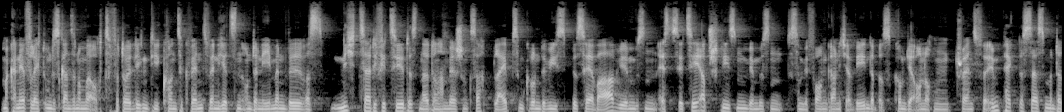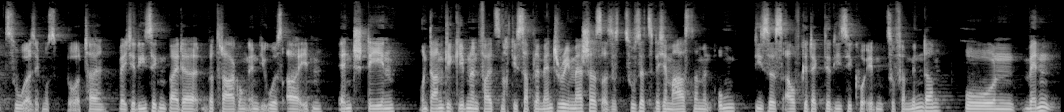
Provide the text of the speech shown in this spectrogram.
Man kann ja vielleicht, um das Ganze nochmal auch zu verdeutlichen, die Konsequenz, wenn ich jetzt ein Unternehmen will, was nicht zertifiziert ist, na, dann haben wir ja schon gesagt, bleibt es im Grunde, wie es bisher war. Wir müssen SCC abschließen, wir müssen, das haben wir vorhin gar nicht erwähnt, aber es kommt ja auch noch ein Transfer Impact Assessment dazu. Also ich muss beurteilen, welche Risiken bei der Übertragung in die USA eben entstehen und dann gegebenenfalls noch die Supplementary Measures, also zusätzliche Maßnahmen, um dieses aufgedeckte Risiko eben zu vermindern. Und wenn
